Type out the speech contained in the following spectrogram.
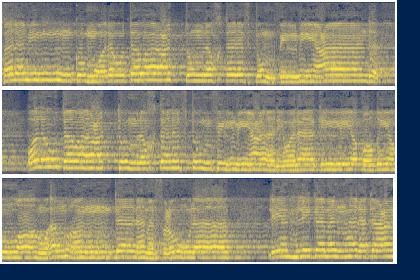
أسفل منكم ولو تواعدتم لاختلفتم في الميعاد. ولو تواعدتم لاختلفتم في الميعاد ولكن ليقضي الله أمرا كان مفعولا. ليهلك من هلك عن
